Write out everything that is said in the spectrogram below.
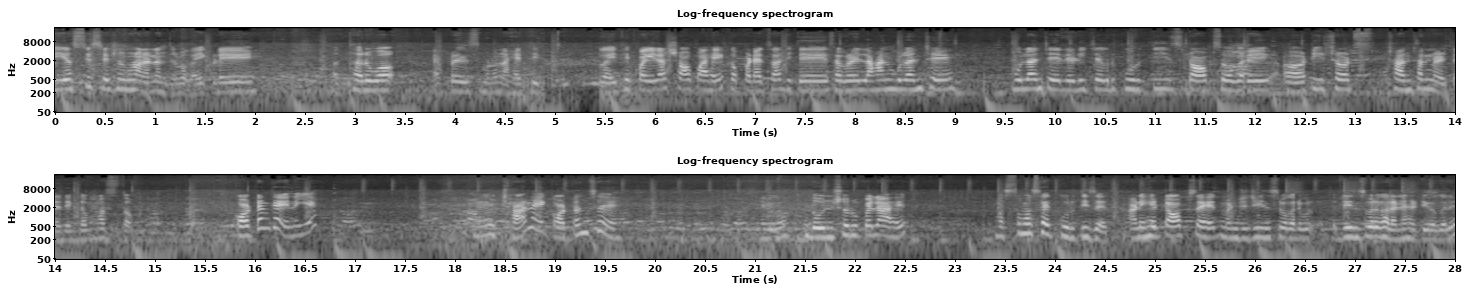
सी एस सी स्टेशनवरून आल्यानंतर बघा इकडे अथर्व ॲप्रिल्स म्हणून आहे ते. बघा इथे पहिला शॉप आहे कपड्याचा तिथे सगळे लहान मुलांचे मुलांचे लेडीजचे वगैरे कुर्तीज टॉप्स वगैरे टी शर्ट्स छान छान मिळतात एकदम मस्त. कॉटन काय आहे ये हे छान आहे कॉटनचं आहे. हे बघा दोनशे रुपयाला आहेत. मस्त मस्त आहेत कुर्तीज आहेत. आणि हे टॉप्स आहेत म्हणजे जीन्स वगैरे जीन्सवर घालण्यासाठी वगैरे.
